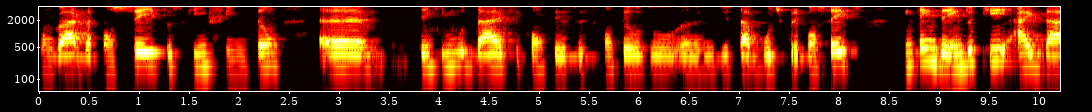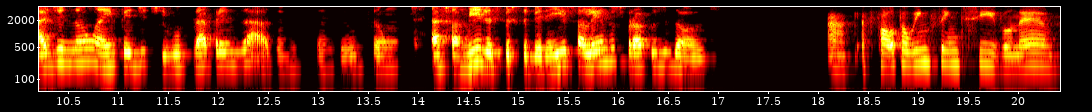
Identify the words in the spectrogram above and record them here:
não guarda conceitos, que enfim. Então, é, tem que mudar esse contexto, esse conteúdo é, de tabu de preconceitos, entendendo que a idade não é impeditivo para aprendizado, entendeu? Então, as famílias perceberem isso além dos próprios idosos. Ah, falta o incentivo, né,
